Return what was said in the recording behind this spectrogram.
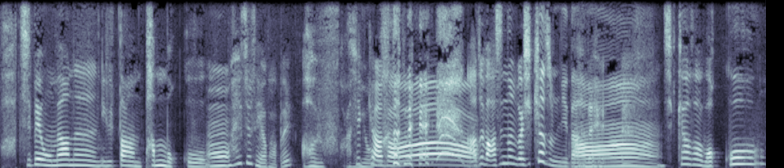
아, 집에 오면은 일단 밥 먹고 어, 해주세요, 밥을? 아유 아니요. 시켜서. 아주 맛있는 걸 시켜줍니다. 네. 아. 시켜서 먹고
